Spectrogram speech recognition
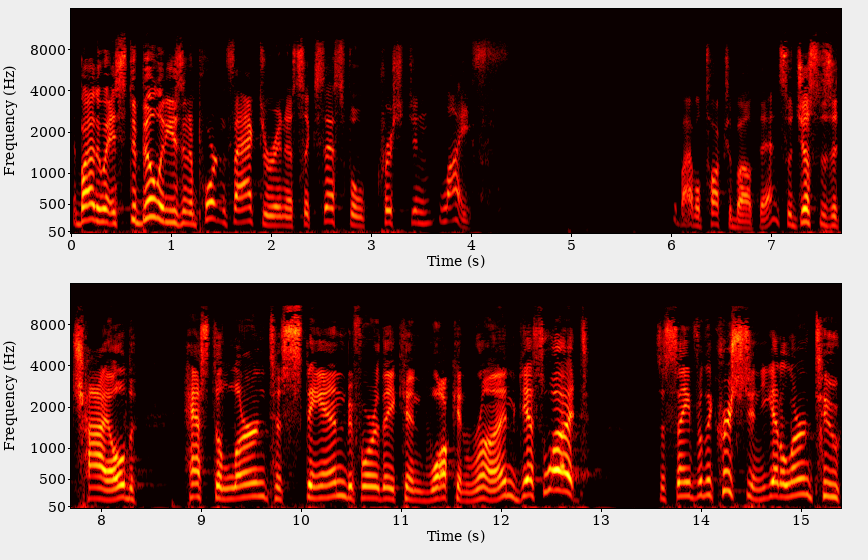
And by the way, stability is an important factor in a successful Christian life. The Bible talks about that. So just as a child has to learn to stand before they can walk and run, guess what? It's the same for the Christian. You got to learn to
